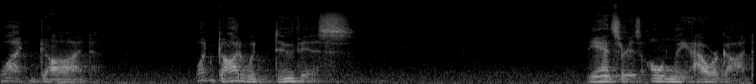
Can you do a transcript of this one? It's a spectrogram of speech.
What God? What God would do this? The answer is only our God.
